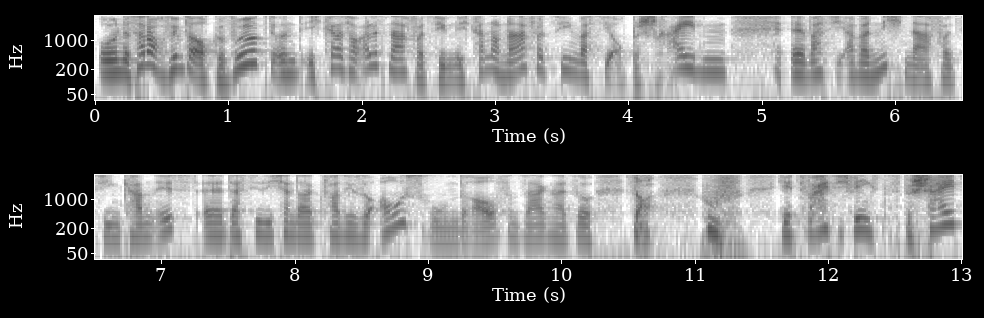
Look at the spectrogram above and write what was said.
und das hat auch auf jeden Fall auch gewirkt und ich kann das auch alles nachvollziehen. Und ich kann auch nachvollziehen, was sie auch beschreiben. Äh, was ich aber nicht nachvollziehen kann, ist, äh, dass die sich dann da quasi so ausruhen drauf und sagen halt so, so, huf, jetzt weiß ich wenigstens Bescheid.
